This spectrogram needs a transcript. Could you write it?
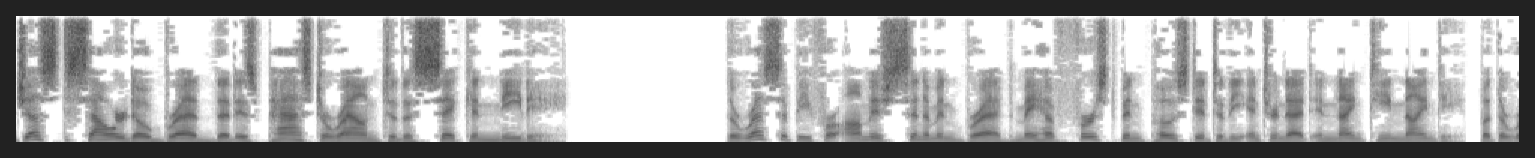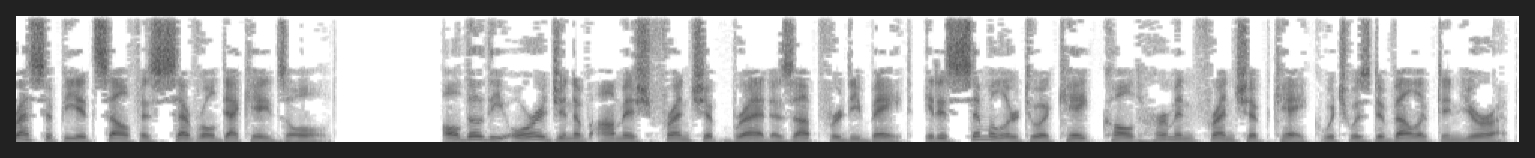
just sourdough bread that is passed around to the sick and needy. The recipe for Amish cinnamon bread may have first been posted to the Internet in 1990, but the recipe itself is several decades old. Although the origin of Amish friendship bread is up for debate, it is similar to a cake called Herman friendship cake which was developed in Europe.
